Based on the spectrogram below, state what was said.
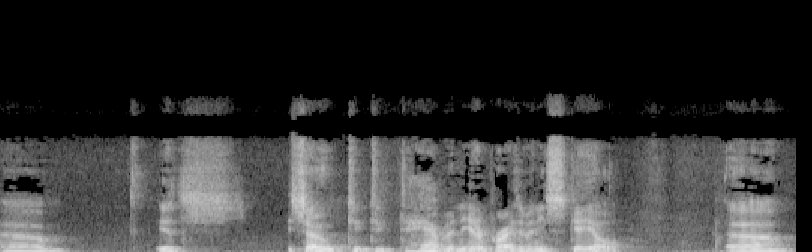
Um, it's so to, to, to have an enterprise of any scale, um,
